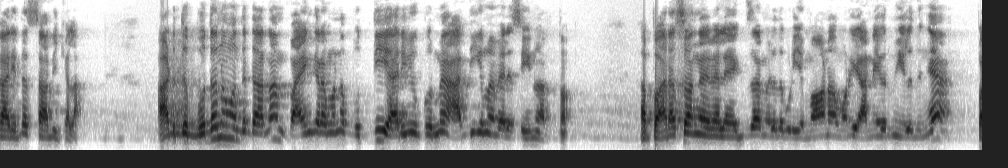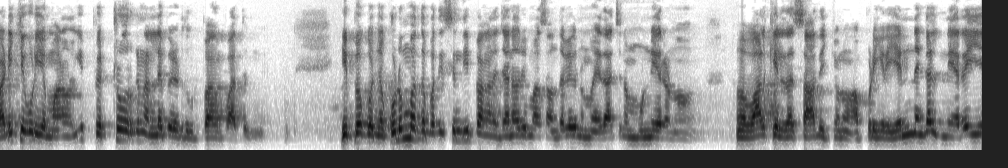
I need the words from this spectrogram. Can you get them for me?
காரியத்தை சாதிக்கலாம். அடுத்து புதனும் வந்துட்டாருன்னா பயங்கரமான புத்தி அறிவு கூர்மை அதிகமா வேலை செய்யணும் அர்த்தம். அப்ப அரசாங்க வேலை எக்ஸாம் எழுதக்கூடிய மாணவ மாணவி அனைவருமே எழுதுங்க. படிக்கக்கூடிய மாணவர்களுக்கு பெற்றோருக்கு நல்ல பேர் எடுத்து கொடுப்பாங்க பார்த்துக்குங்க. இப்ப கொஞ்சம் குடும்பத்தை பத்தி சிந்திப்பாங்க அந்த ஜனவரி மாசம் வந்தாவே நம்ம ஏதாச்சும் நம்ம முன்னேறணும் நம்ம வாழ்க்கையில ஏதாவது சாதிக்கணும் அப்படிங்கிற எண்ணங்கள் நிறைய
